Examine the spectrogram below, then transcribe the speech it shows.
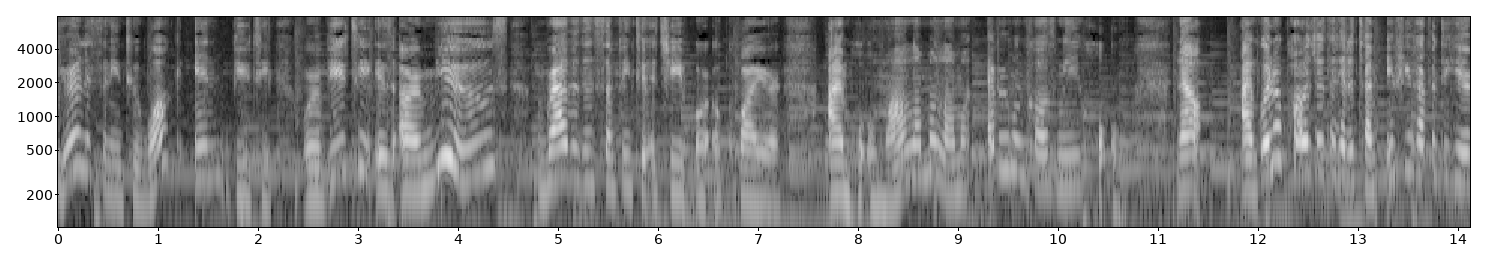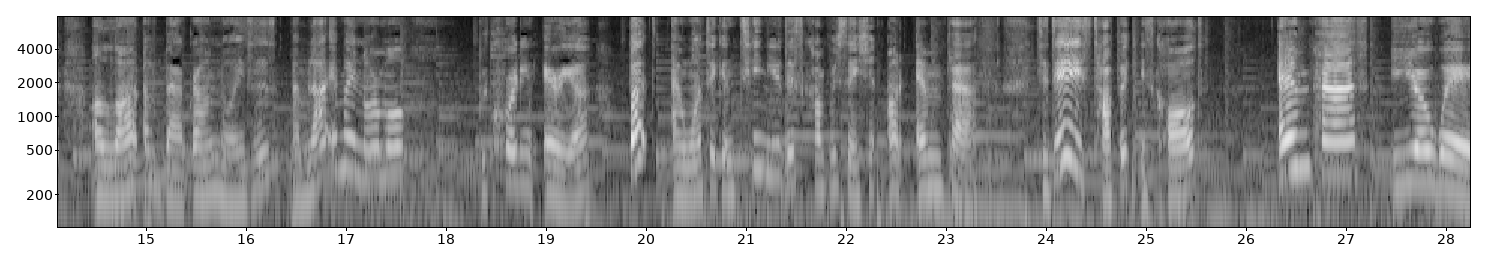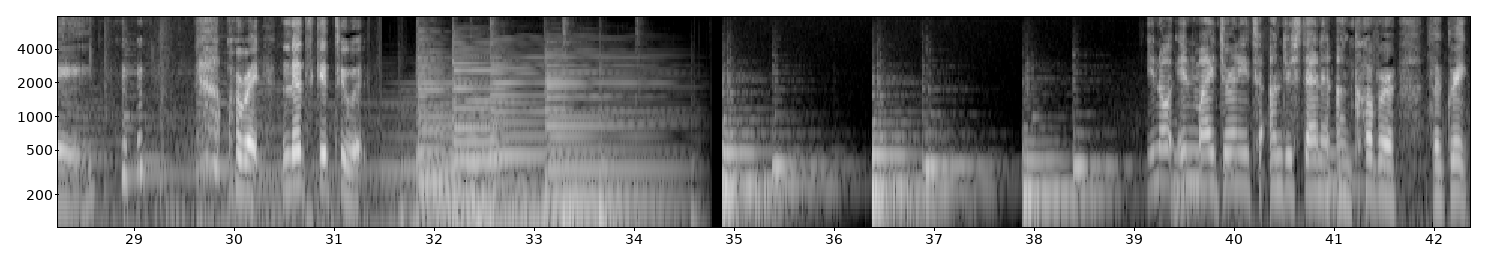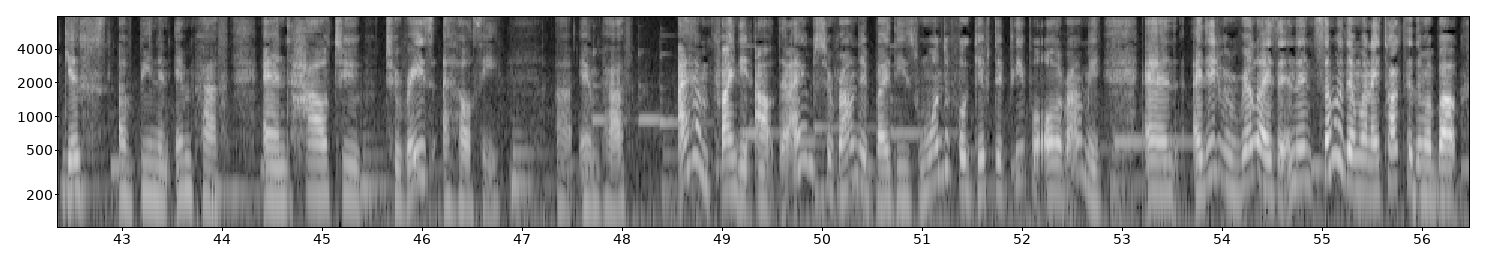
You're listening to Walk in Beauty, where beauty is our muse rather than something to achieve or acquire. I'm Ho'omala Lama. Lama. Everyone calls me Ho'o. Now, I'm going to apologize ahead of time if you happen to hear a lot of background noises. I'm not in my normal recording area, but I want to continue this conversation on empath. Today's topic is called Empath Your Way. All right, let's get to it. You know, in my journey to understand and uncover the great gifts of being an empath and how to to raise a healthy uh, empath, I am finding out that I am surrounded by these wonderful, gifted people all around me, and I didn't even realize it. And then some of them, when I talk to them about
